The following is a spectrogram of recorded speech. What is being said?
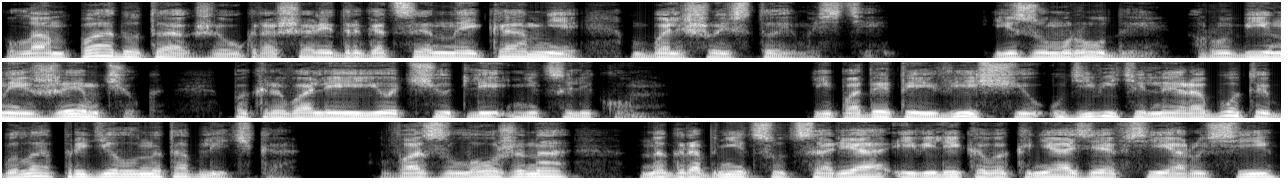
Лампаду также украшали драгоценные камни большой стоимости. Изумруды, рубины и жемчуг покрывали ее чуть ли не целиком и под этой вещью удивительной работы была приделана табличка. «Возложена на гробницу царя и великого князя всея Руси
